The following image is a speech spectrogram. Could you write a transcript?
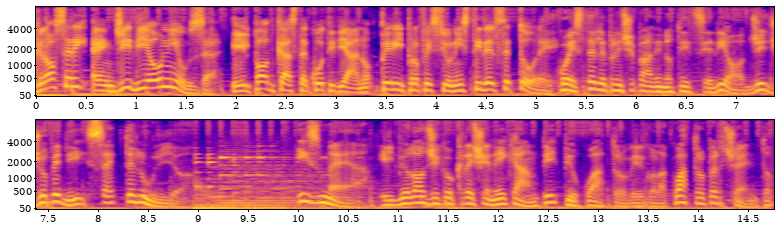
Grocery and GDO News, il podcast quotidiano per i professionisti del settore. Queste le principali notizie di oggi, giovedì 7 luglio. Ismea, il biologico cresce nei campi più 4,4%,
